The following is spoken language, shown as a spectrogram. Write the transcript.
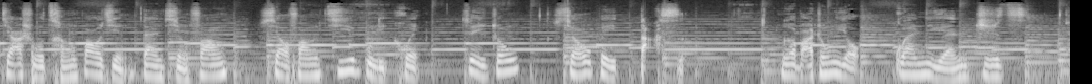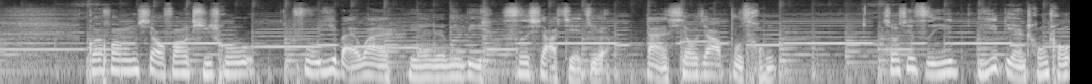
家属曾报警，但警方、校方皆不理会，最终肖被打死。恶霸中有官员之子。官方校方提出付一百万元人民币私下解决，但萧家不从。萧新子因疑点重重，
